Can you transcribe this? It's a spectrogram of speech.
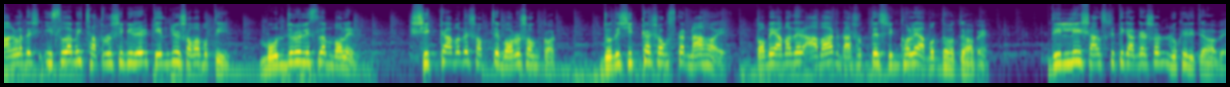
বাংলাদেশ ইসলামী ছাত্র শিবিরের কেন্দ্রীয় সভাপতি মঞ্জুরুল ইসলাম বলেন, শিক্ষা আমাদের সবচেয়ে বড় সংকট। যদি শিক্ষা সংস্কার না হয়, তবে আমাদের আবার দাসত্বের শৃঙ্খলে আবদ্ধ হতে হবে। দিল্লির সাংস্কৃতিক আগ্রাসন রুখে দিতে হবে।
